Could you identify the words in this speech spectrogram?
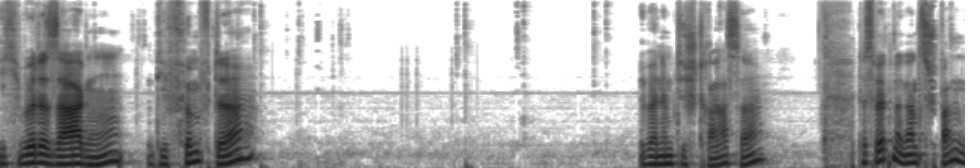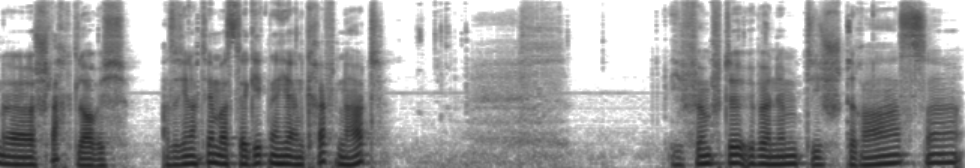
Ich würde sagen, die fünfte übernimmt die Straße. Das wird eine ganz spannende Schlacht, glaube ich. Also je nachdem, was der Gegner hier an Kräften hat. Die fünfte übernimmt die Straße.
